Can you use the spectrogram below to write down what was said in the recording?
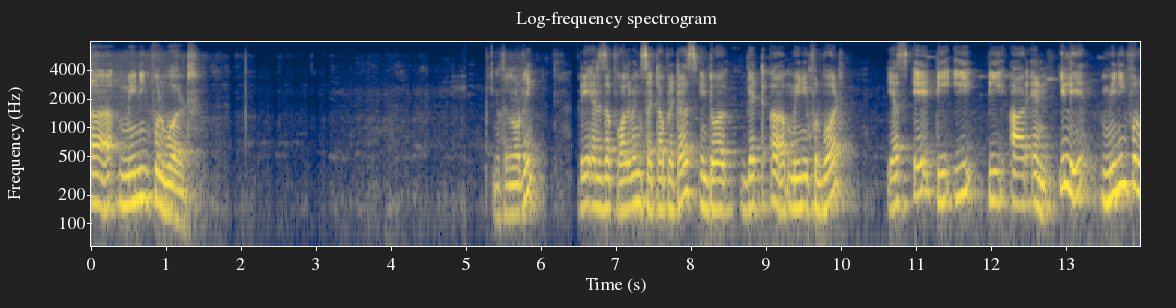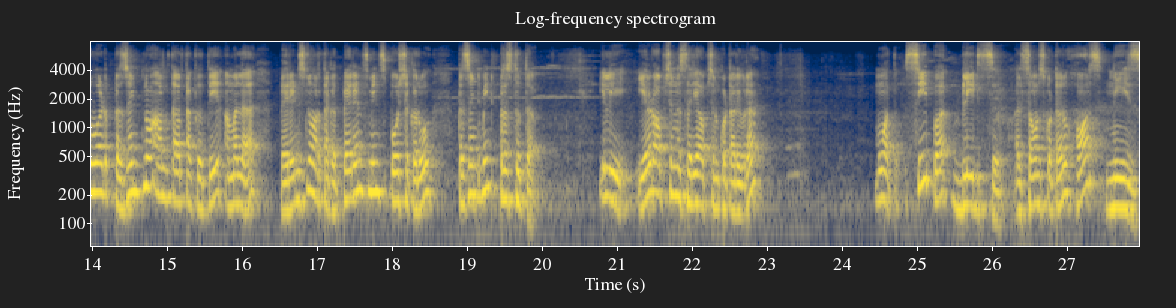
a meaningful word. ಇನ್ನೊಂದ್ಸಲ ನೋಡ್ರಿ. ರೀ as the following set of letters into get a meaningful word S A T E P R N ಇಲ್ಲಿ ಮೀನಿಂಗ್ಫುಲ್ ವರ್ಡ್ ಪ್ರೆಸೆಂಟ್ನೂ ಅಂತ ಅರ್ಥ ಆಗ್ತೈತಿ, ಆಮೇಲೆ ಪೇರೆಂಟ್ಸ್ನೂ ಅರ್ಥ ಆಗತ್ತೆ. ಪೇರೆಂಟ್ಸ್ ಮೀನ್ಸ್ ಪೋಷಕರು ಪ್ರೆಸೆಂಟ್ ಮೀನ್ಸ್ ಪ್ರಸ್ತುತ. ಇಲ್ಲಿ ಎರಡು ಆಪ್ಷನ್ ಸರಿ ಆಪ್ಷನ್ ಕೊಟ್ಟಾರ ಇವರ. ಮೂವತ್ತು ಸೀಪ್ ಬ್ಲೀಡ್ಸ್ ಅಲ್ಲಿ ಸೌಂಡ್ಸ್ ಕೊಟ್ಟರು horse neighs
